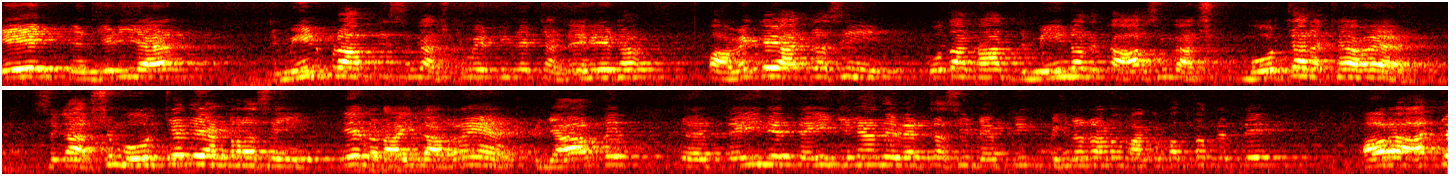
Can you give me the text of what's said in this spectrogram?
ਇਹ ਜਿਹੜੀ ਹੈ ਜ਼ਮੀਨ ਪ੍ਰਾਪਤੀ ਸੰਘਰਸ਼ ਕਮੇਟੀ ਦੇ ਝੰਡੇ ਹੇਠ ਭਾਵੇਂ ਕਿ ਅੱਜ ਅਸੀਂ ਉਹਦਾ ਨਾਂ ਜ਼ਮੀਨ ਅਧਿਕਾਰ ਸੰਘਰਸ਼ ਮੋਰਚਾ ਰੱਖਿਆ ਹੋਇਆ ਹੈ। ਸੰਘਰਸ਼ ਮੋਰਚੇ ਦੇ ਅੰਡਰ ਅਸੀਂ ਇਹ ਲੜਾਈ ਲੜ ਰਹੇ ਹਾਂ। ਪੰਜਾਬ ਦੇ ਅ, 23 ਦੇ 23 ਜ਼ਿਲ੍ਹਿਆਂ ਦੇ ਵਿੱਚ ਅਸੀਂ ਡਿਪਟੀ ਕਮਿਸ਼ਨਰਾਂ ਨੂੰ ਮੰਗ ਪੱਤਰ ਦਿੱਤੇ। ਔਰ ਅੱਜ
